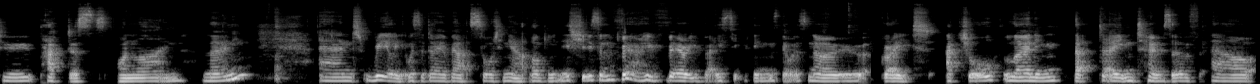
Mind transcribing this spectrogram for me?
to practice online learning. And really, it was a day about sorting out login issues and very, very basic things. There was no great actual learning that day in terms of our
